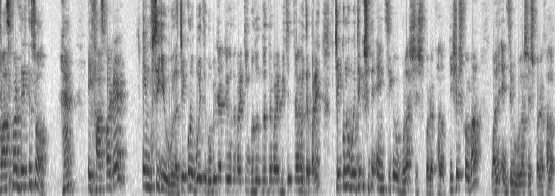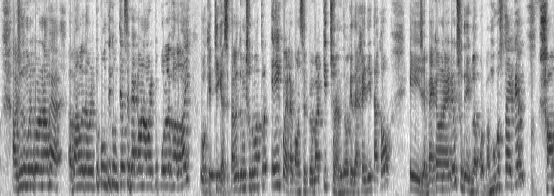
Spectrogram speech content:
ফার্স্ট পার্ট দেখতেছো? হ্যাঁ? এই ফার্স্ট পার্টের এমসিকিউ গুলো, যে কোনো বই থেকে অভিযাত্রী হতে পারে, কিংবদন্তি হতে পারে, বিচিত্রা হতে পারে, যে কোনো বই থেকে শুধু শেষ করে ফেলো। কি শেষ করবা? শেষ করে ফেলো। আর যদি মনে করো না, ভাইয়া, বাংলাতে আমার একটু কমতি কমতি আছে আমার একটু পড়লে ভালো হয়, ওকে, ঠিক আছে। তাহলে তুমি শুধুমাত্র এই কয়টা কনসেপ্ট পড়বা আর কিচ্ছু না, আমি তোমাকে দেখাই দিই, তাকাও। এই যে ব্যাকগ্রাউন্ড আইটেম শুধু এগুলো পড়বা। মুখস্থ আইটেম সব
